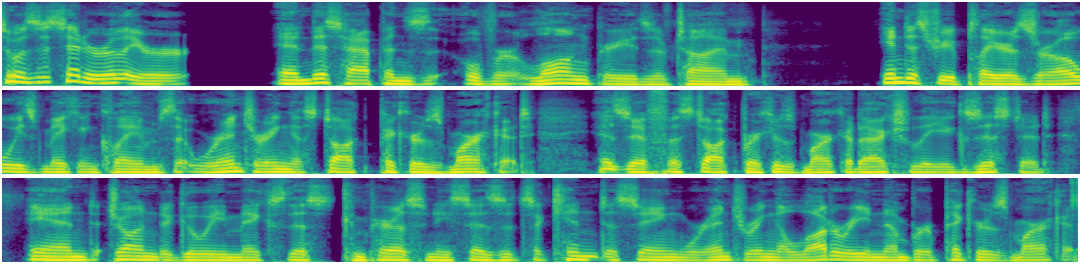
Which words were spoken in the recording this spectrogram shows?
So, as I said earlier, and this happens over long periods of time, industry players are always making claims that we're entering a stock pickers market, as if a stock pickers market actually existed. And John De Goey makes this comparison. He says it's akin to saying we're entering a lottery number pickers market.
